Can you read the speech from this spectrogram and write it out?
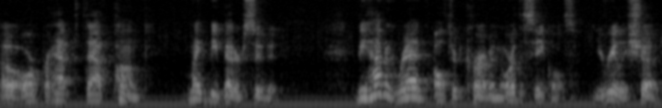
uh, or perhaps Daft Punk, might be better suited. If you haven't read Altered Carbon or the sequels, you really should.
